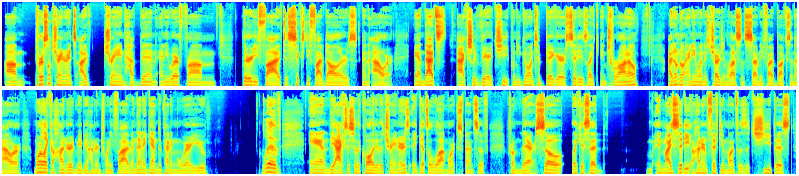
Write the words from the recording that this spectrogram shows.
Um, personal training rates I've trained have been anywhere from 35 to 65 dollars an hour. And that's actually very cheap. When you go into bigger cities like in Toronto I don't know anyone who's charging less than 75 bucks an hour. More like 100 maybe 125 and then again depending on where you live and the access to the quality of the trainers it gets a lot more expensive from there. So like I said in my city 150 a month was the cheapest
